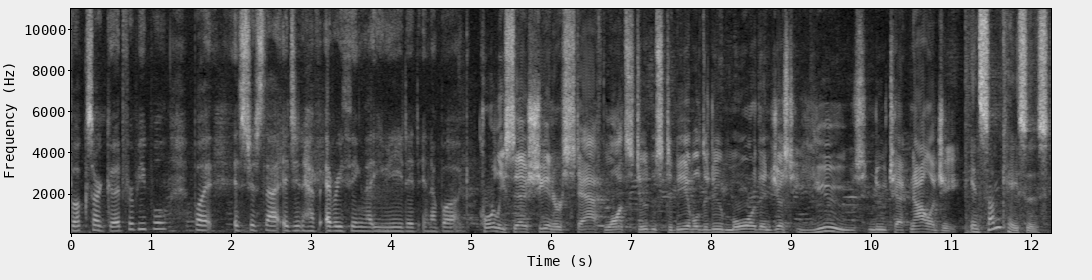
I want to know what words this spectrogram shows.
books are good for people, but it's just that it didn't have everything that you needed in a book. Corley says she and her staff want students to be able to do more than just use new technology. In some cases,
